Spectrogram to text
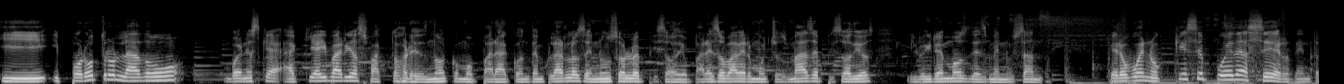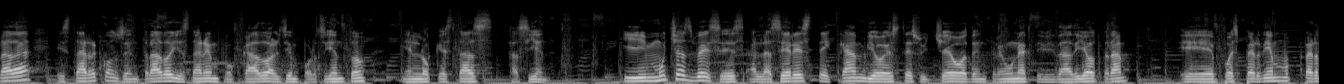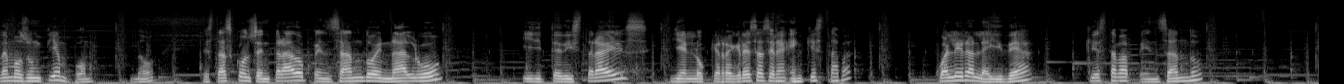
y, y, por otro lado, bueno, es que aquí hay varios factores, ¿no? Como para contemplarlos en un solo episodio. Para eso va a haber muchos más episodios y lo iremos desmenuzando. Pero bueno, ¿qué se puede hacer? De entrada, estar concentrado y estar enfocado al 100% en lo que estás haciendo. Y muchas veces al hacer este cambio, este switcheo de entre una actividad y otra, eh, pues perdemos, un tiempo, ¿no? Estás concentrado pensando en algo y te distraes y en lo que regresas era, ¿en qué estaba? ¿Cuál era la idea? ¿Qué estaba pensando?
